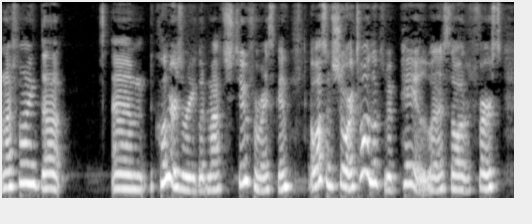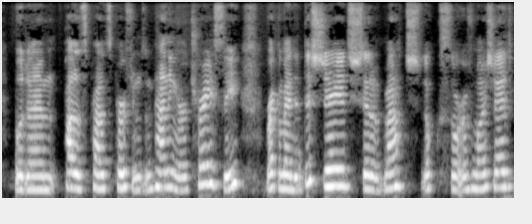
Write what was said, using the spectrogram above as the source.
And I find that um, the colour is a really good match too for my skin. I wasn't sure. I thought it looked a bit pale when I saw it at first, but um, Palace Palace Perfumes and Panninger Tracy recommended this shade. She said it would match, looks sort of my shade,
